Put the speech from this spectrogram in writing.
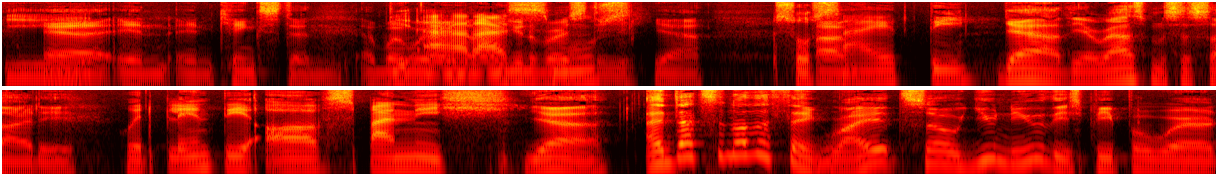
Yeah. uh, in in Kingston uh, when The we were in our university. Yeah, Society yeah, the Erasmus Society. with plenty of Spanish. Yeah, and that's another thing, right? So you knew these people were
